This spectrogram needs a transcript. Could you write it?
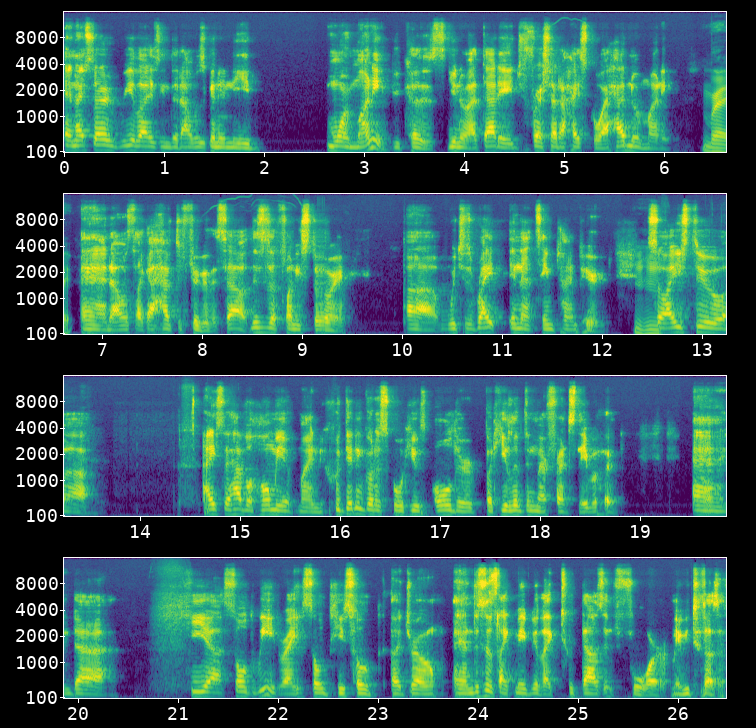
And I started realizing that I was going to need more money because, you know, at that age, fresh out of high school, I had no money. Right. And I was like, I have to figure this out. This is a funny story, uh, which is right in that same time period. Mhm. So I used to, uh, I used to have a homie of mine who didn't go to school. He was older, but he lived in my friend's neighborhood, and uh, he uh, sold weed. Right? He sold he sold a dro, and this is like maybe like 2004, maybe 2000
